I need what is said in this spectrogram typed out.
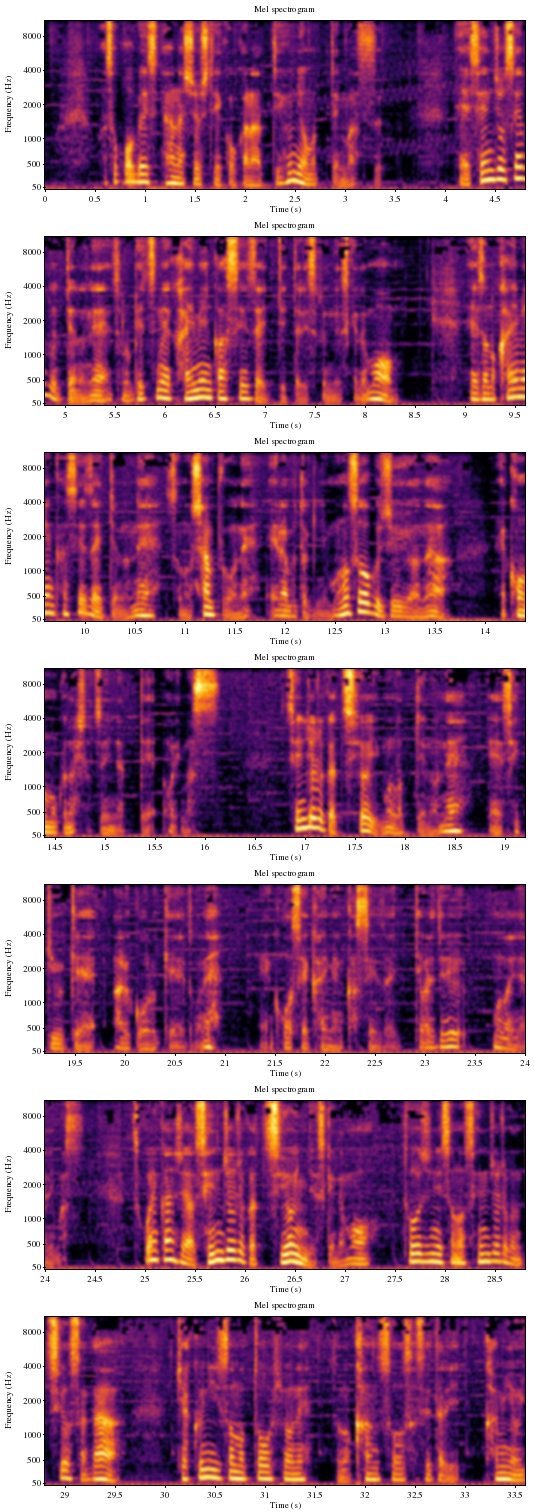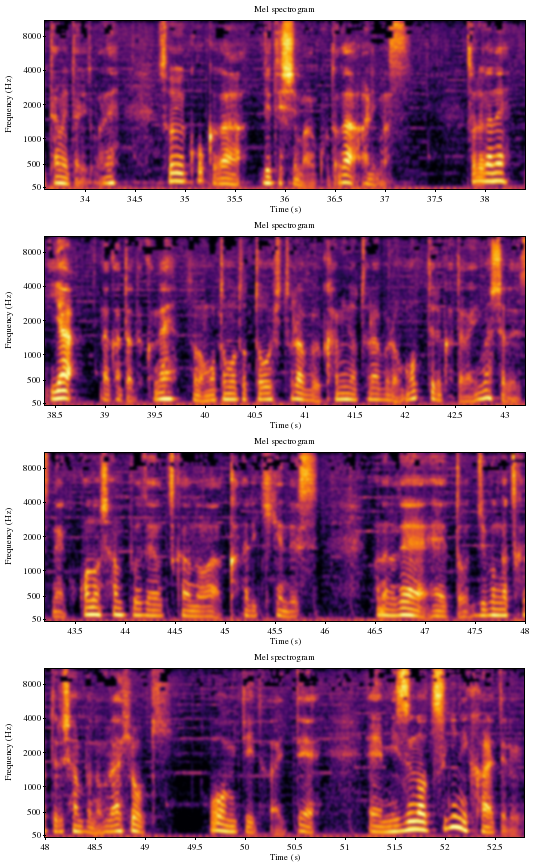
そこをベースに話をしていこうかなっていうふうに思ってます。えー洗浄成分っていうのはね、その別名界面活性剤って言ったりするんですけども、えその界面活性剤っていうのはね、そのシャンプーをね、選ぶときにものすごく重要な項目の一つになっております。洗浄力が強いものっていうのはね、え石油系、アルコール系とかね、え合成界面活性剤って言われてるものになります。そこに関しては洗浄力が強いんですけども、同時にその洗浄力の強さが逆にその頭皮をね、その乾燥させたり、髪を傷めたりとかね、そういう効果が出てしまうことがあります。それがね、嫌な方とかね、そのもともと頭皮トラブル、髪のトラブルを持ってる方がいましたらですね、ここのシャンプー剤を使うのはかなり危険です。まなので、えっ、と、自分が使ってるシャンプーの裏表記を見ていただいて、えー水の次に書かれてる、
